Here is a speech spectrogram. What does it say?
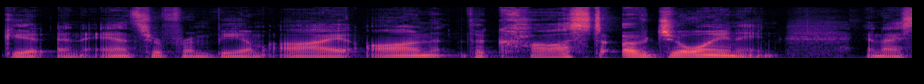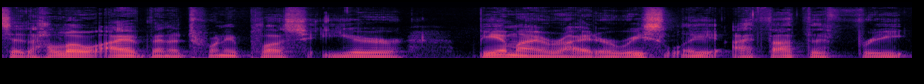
get an answer from BMI on the cost of joining. And I said, Hello, I have been a 20 plus year BMI writer. Recently, I thought the free,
